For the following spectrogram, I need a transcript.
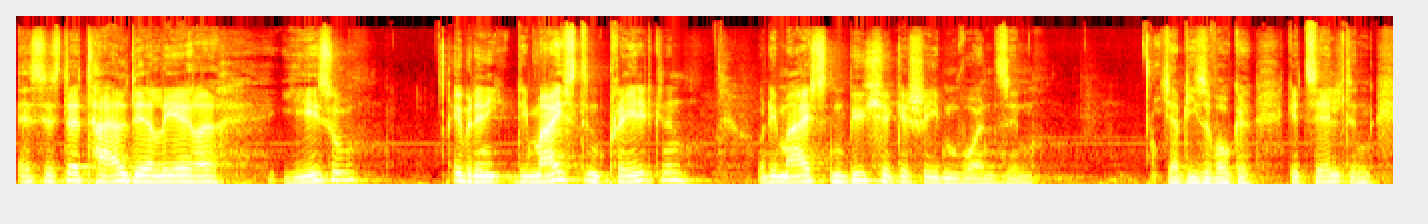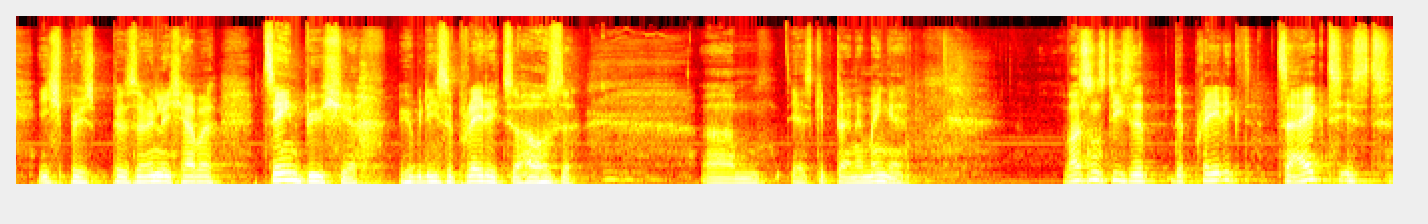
Es ist der Teil der Lehre Jesu, über den die meisten Predigten und die meisten Bücher geschrieben worden sind. Ich habe diese Woche gezählt und ich persönlich habe zehn Bücher über diese Predigt zu Hause. Ähm, es gibt eine Menge. Was uns diese die Predigt zeigt, ist,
